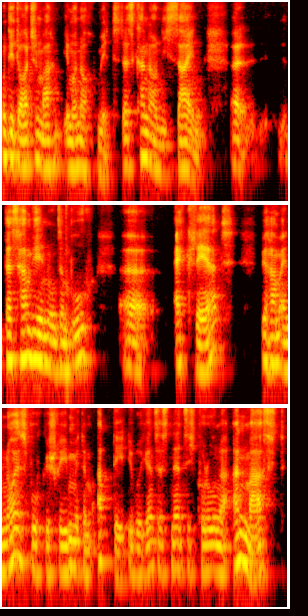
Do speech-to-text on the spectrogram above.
und die Deutschen machen immer noch mit. Das kann doch nicht sein. Äh, das haben wir in unserem Buch erklärt wir haben ein neues Buch geschrieben mit dem Update übrigens. Es nennt sich Corona Unmasked.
